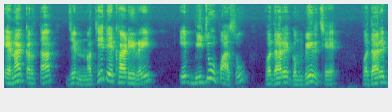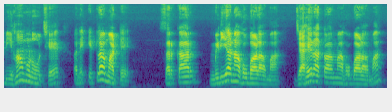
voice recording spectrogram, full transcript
એના કરતાં જે નથી દેખાડી રહી, એ બીજું પાસું વધારે ગંભીર છે, વધારે બિહામણું છે અને એટલા માટે સરકાર મીડિયાના હોબાળામાં, જાહેરાતોના હોબાળામાં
